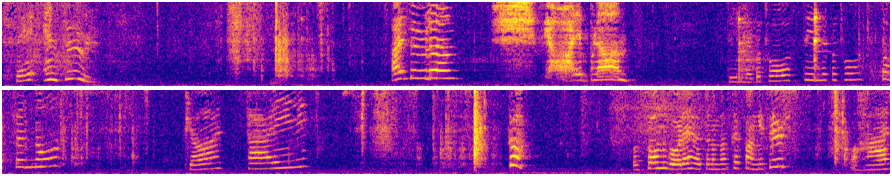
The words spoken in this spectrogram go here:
Se en fugl. Hei, fuglen. Hysj, vi har en plan. Stille på tå, stille på tå. Stoppe nå. Klar, ferdig Gå! Og sånn går det vet du, når man skal fange fugl. Og her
